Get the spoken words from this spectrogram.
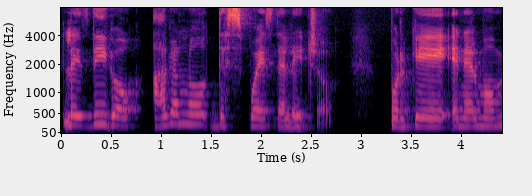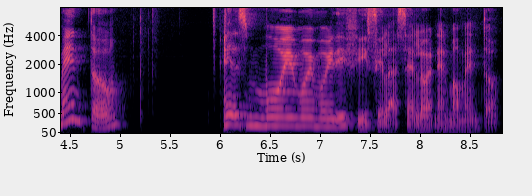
les digo, háganlo después del hecho porque en el momento es muy, muy, muy difícil hacerlo en el momento.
